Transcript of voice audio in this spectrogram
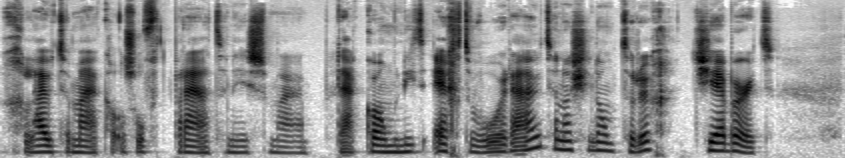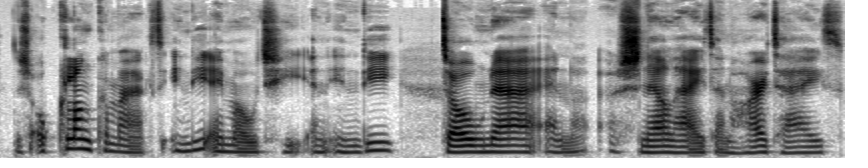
Geluid te maken alsof het praten is, maar daar komen niet echt woorden uit. En als je dan terug jabbert, dus ook klanken maakt in die emotie en in die tonen en eh, snelheid en hardheid,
